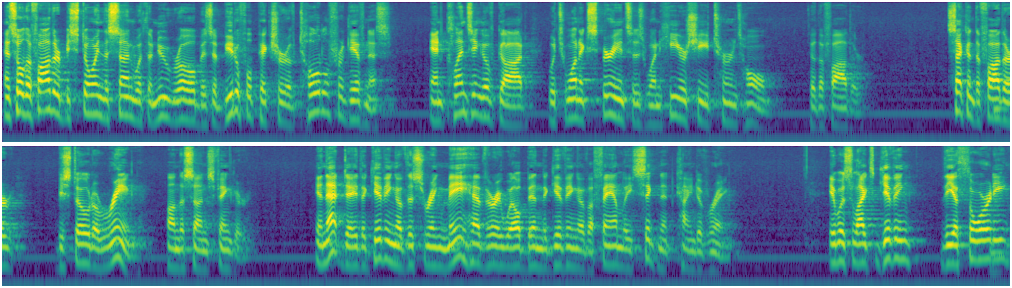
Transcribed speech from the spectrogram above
And so the Father bestowing the Son with a new robe is a beautiful picture of total forgiveness and cleansing of God which one experiences when he or she turns home to the Father. Second, the Father bestowed a ring on the son's finger. In that day, the giving of this ring may have very well been the giving of a family signet kind of ring. It was like giving the authority,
